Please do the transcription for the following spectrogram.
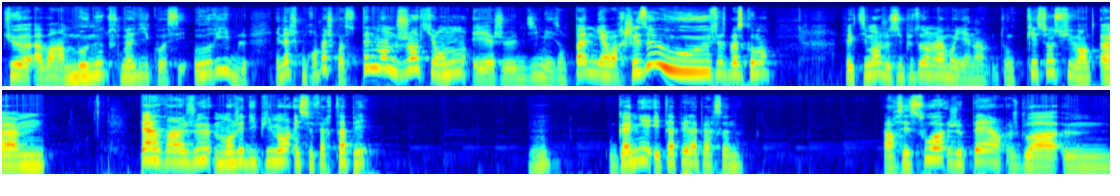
que avoir un mono toute ma vie quoi. C'est horrible. Et là je comprends pas, je croise tellement de gens qui en ont et je me dis mais ils ont pas de miroir chez eux ou ça se passe comment? Effectivement je suis plutôt dans la moyenne. hein. Donc question suivante. Euh, perdre un jeu, manger du piment et se faire taper. Hmm. Gagner et taper la personne. Alors c'est soit je perds, je dois euh,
